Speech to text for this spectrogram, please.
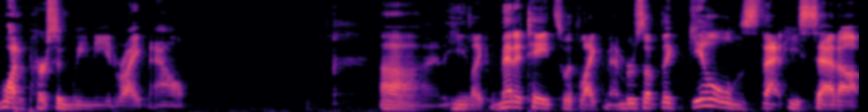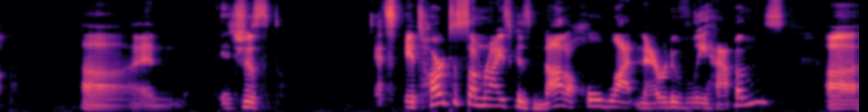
one person we need right now. Uh, and he like meditates with like members of the guilds that he set up. Uh, and it's just it's it's hard to summarize because not a whole lot narratively happens. Uh,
